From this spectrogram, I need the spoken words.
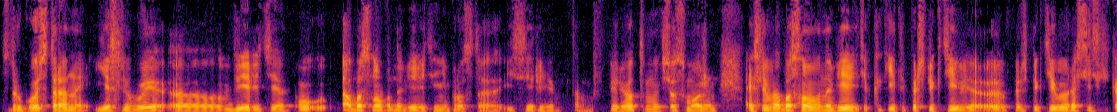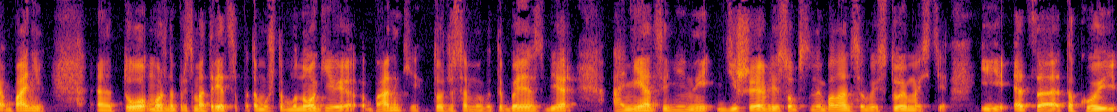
С другой стороны, если вы верите, обоснованно верите, верите, не просто из серии там, вперед мы все сможем. А если вы обоснованно верите в какие-то перспективы, э, перспективы российских компаний, э, то можно присмотреться, потому что многие банки, тот же самый ВТБ, Сбер, они оценены дешевле собственной балансовой стоимости. И это такой э,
